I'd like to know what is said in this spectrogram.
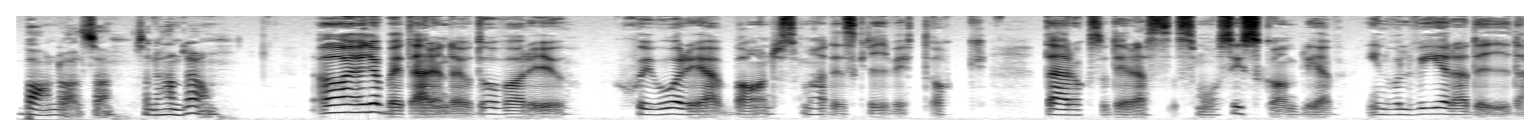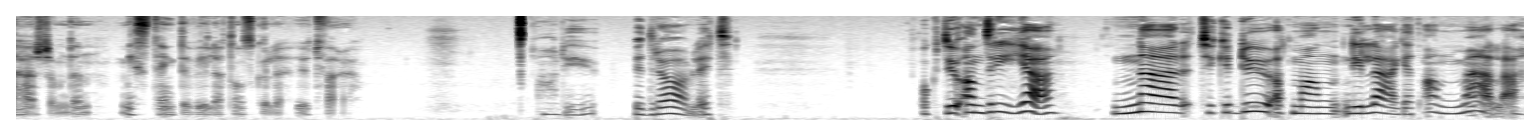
barn då alltså, som det handlar om? Ja, jag jobbade i ett ärende och då var det ju sjuåriga barn som hade skrivit och där också deras små syskon blev involverade i det här som den misstänkte ville att de skulle utföra. Ja, det är ju bedrövligt. Och du Andrea, när tycker du att man, det är läge att anmäla?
